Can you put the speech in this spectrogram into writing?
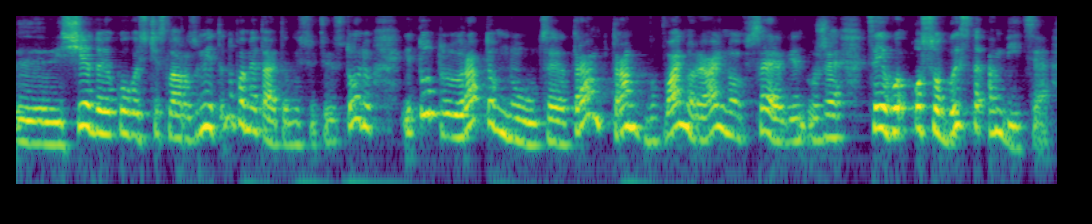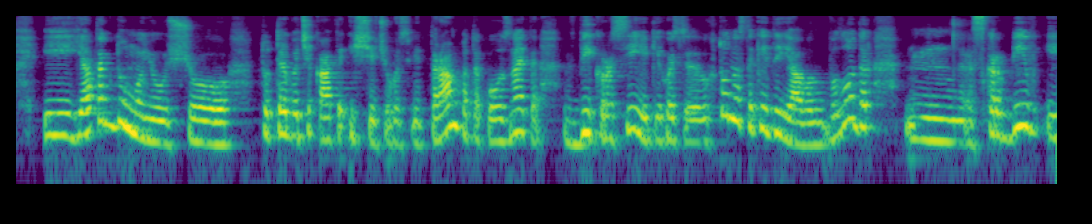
е, ще до якогось числа, розумієте? Ну, пам'ятаєте ви всю цю історію. І тут е, раптом, ну, це Трамп, Трамп буквально реально все. Він уже це його особиста амбіція. І я так думаю, що тут треба чекати іще чогось від Трампа, такого, знаєте, в бік Росії, якихось е, хто у нас такий диявол? Володар скарбів і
